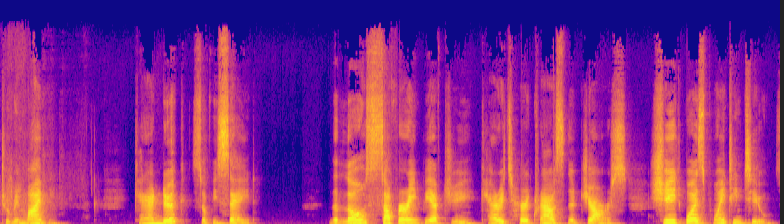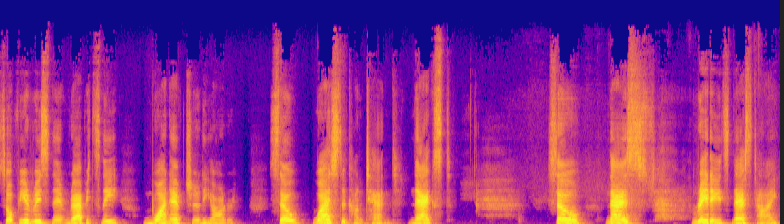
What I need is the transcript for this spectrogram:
to remind me. Can I look? Sophie said. The long-suffering BFG carried her across the jars she was pointing to. Sophie read them rapidly, one after the other. So, what's the content? Next. So, let's read it next time.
